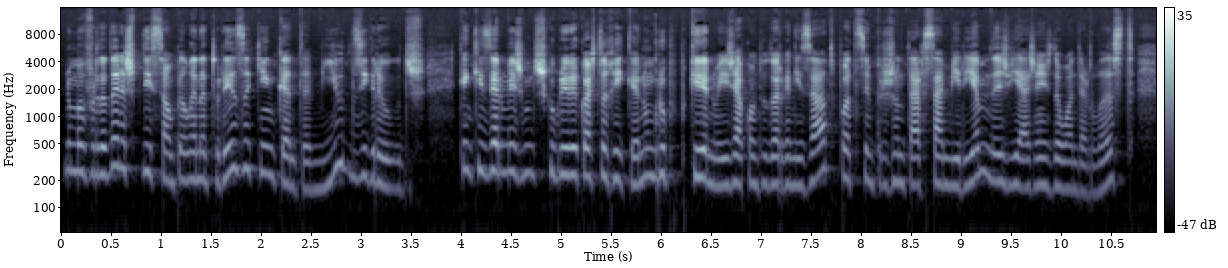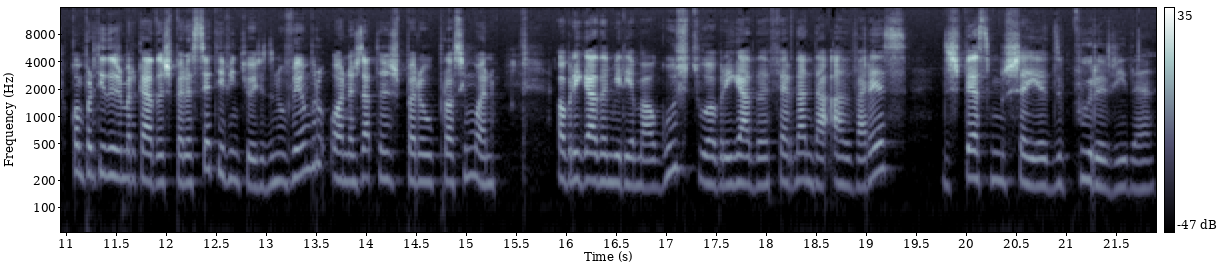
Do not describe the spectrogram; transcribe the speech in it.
numa verdadeira expedição pela natureza que encanta miúdos e graúdos. Quem quiser mesmo descobrir a Costa Rica num grupo pequeno e já com tudo organizado, pode sempre juntar-se à Miriam nas viagens da Wanderlust, com partidas marcadas para 7 e 28 de novembro ou nas datas para o próximo ano. Obrigada, Miriam Augusto. Obrigada, Fernanda Alvarez. Despeço-me cheia de pura vida.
